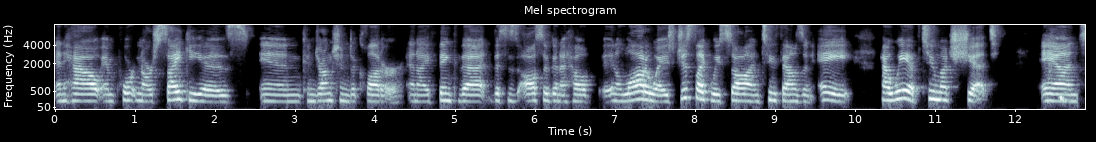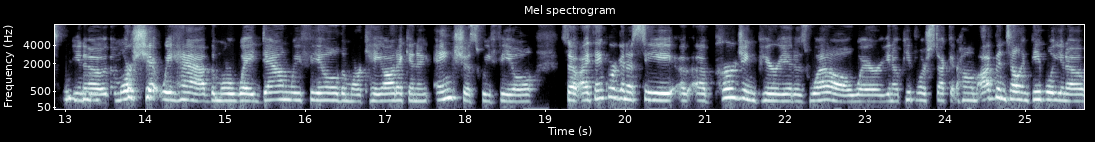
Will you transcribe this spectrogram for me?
and how important our psyche is in conjunction to clutter. And I think that this is also going to help in a lot of ways, just like we saw in 2008, how we have too much shit and you mm-hmm. know the more shit we have the more weighed down we feel the more chaotic and anxious we feel. So i think we're going to see a, a, purging period as well where you know people are stuck at home. I've been telling people you know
